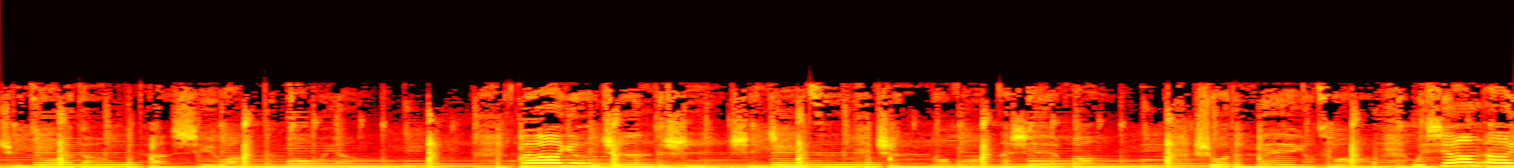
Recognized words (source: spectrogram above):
全做到他希望。真的是信几次承诺过那些话，说的没有错。为相爱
